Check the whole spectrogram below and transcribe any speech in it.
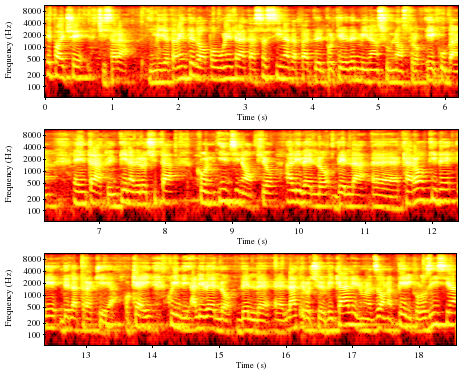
e poi ci sarà immediatamente dopo un'entrata assassina da parte del portiere del Milan sul nostro Ekuban. È entrato in piena velocità con il ginocchio a livello della eh, carotide e della trachea, ok? Quindi a livello del eh, latero cervicale in una zona pericolosissima,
